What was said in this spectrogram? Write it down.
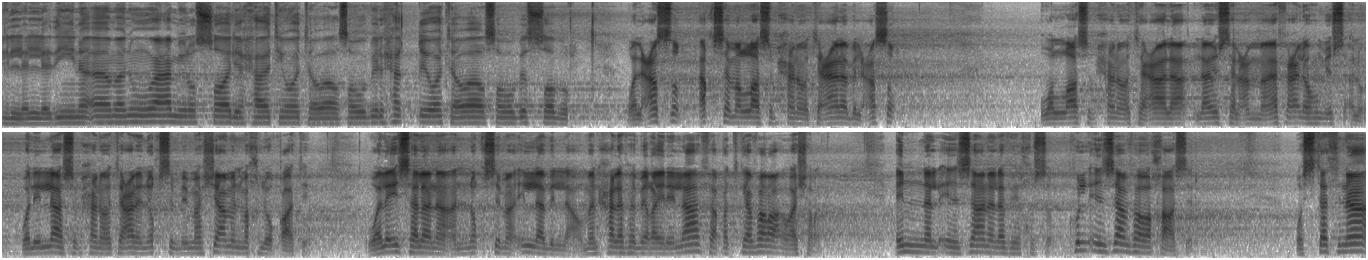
إلا الذين آمنوا وعملوا الصالحات وتواصوا بالحق وتواصوا بالصبر. والعصر أقسم الله سبحانه وتعالى بالعصر. والله سبحانه وتعالى لا يسأل عما يفعل وهم يسألون. ولله سبحانه وتعالى أن يقسم بما شاء من مخلوقاته. وليس لنا أن نقسم إلا بالله ومن حلف بغير الله فقد كفر أو أشرك إن الإنسان لفي خسر. كل إنسان فهو خاسر. واستثنى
